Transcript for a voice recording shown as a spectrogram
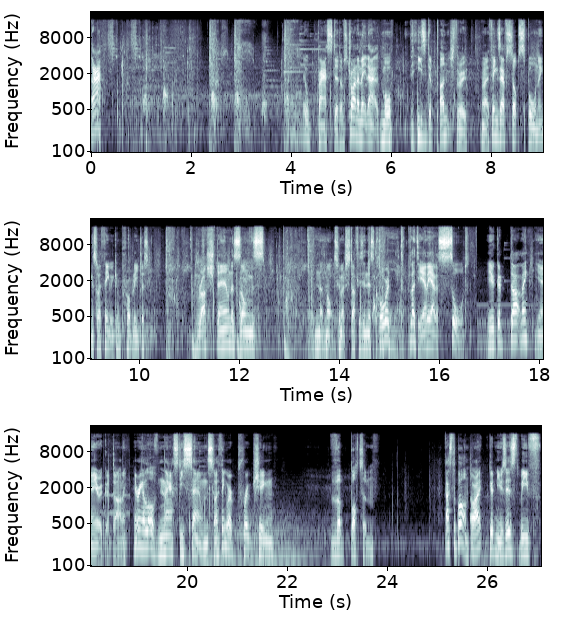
Ah! Little bastard. I was trying to make that more easy to punch through. Alright, things have stopped spawning, so I think we can probably just rush down as long as not, not too much stuff is in this core. Bloody hell, he had a sword. You a good darkling? Yeah, you're a good darkling. Hearing a lot of nasty sounds, so I think we're approaching the bottom. That's the bottom. All right, good news is we've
